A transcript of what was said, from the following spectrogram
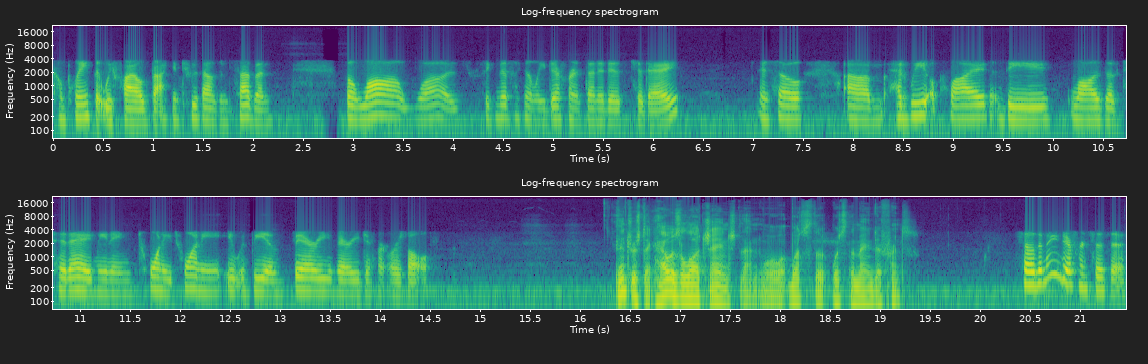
complaint that we filed back in 2007, the law was significantly different than it is today. And so, um, had we applied the laws of today, meaning 2020, it would be a very, very different result. Interesting. How has the law changed then? Well, what's the what's the main difference? So the main difference is this:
